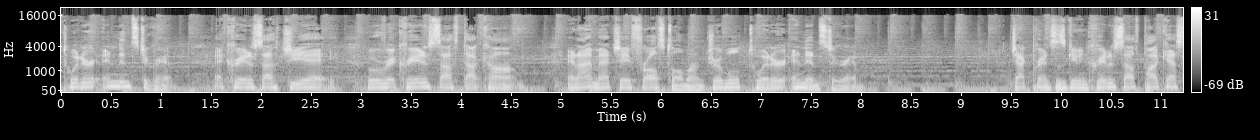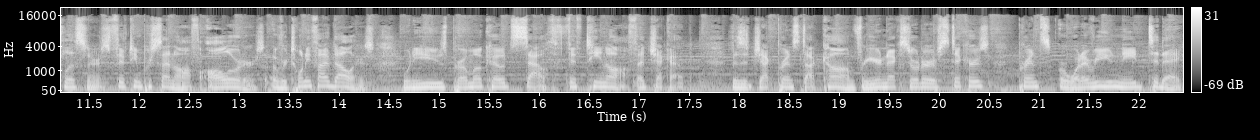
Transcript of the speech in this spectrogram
Twitter, and Instagram at Creative South GA over at CreativeSouth.com. And I'm at Jay Frostholm on Dribbble, Twitter, and Instagram. JakPrints is giving Creative South podcast listeners 15% off all orders over $25 when you use promo code SOUTH15 off at checkout. Visit jakprints.com for your next order of stickers, prints, or whatever you need today.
